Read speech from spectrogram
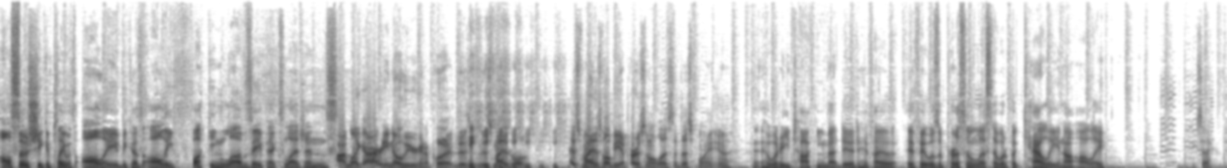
Also, she could play with Ollie because Ollie fucking loves Apex Legends. I'm like, I already know who you're gonna put. This, this might as well. This might as well be a personal list at this point. Yeah. what are you talking about, dude? If I if it was a personal list, I would have put Calli, not Ollie. Exactly.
